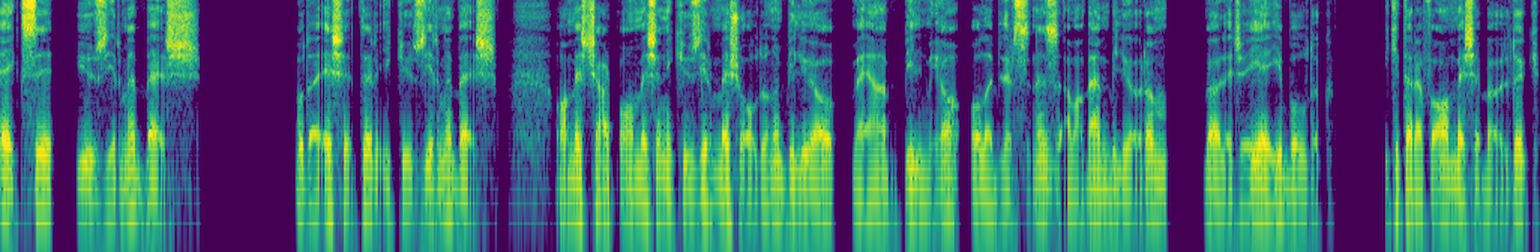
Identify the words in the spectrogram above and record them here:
eksi 125. Bu da eşittir 225. 15 çarpı 15'in 225 olduğunu biliyor veya bilmiyor olabilirsiniz ama ben biliyorum. Böylece y'yi bulduk. İki tarafı 15'e böldük.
